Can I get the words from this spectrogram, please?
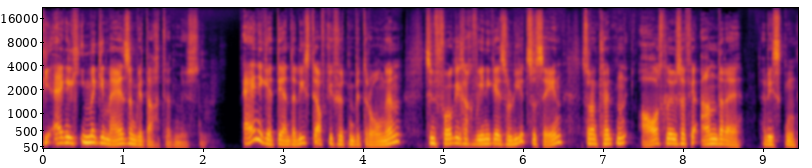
die eigentlich immer gemeinsam gedacht werden müssen. Einige der in der Liste aufgeführten Bedrohungen sind folglich auch weniger isoliert zu sehen, sondern könnten Auslöser für andere Risiken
